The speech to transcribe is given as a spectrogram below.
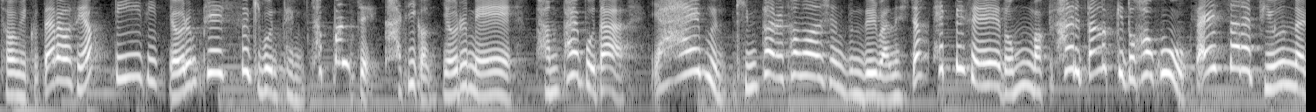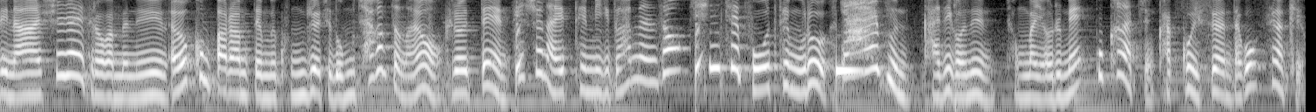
저 믿고 따라오세요. 띠디. 여름 필수 기본템 첫 번째 가디건. 여름에 반팔보다 얇은 긴팔을 선호하시는 분들 많으시죠? 햇빛에 너무 막 살이 따갑기도 하고 쌀쌀해 비 오는 날이나 실내에 들어가면 은 에어컨 바람 때문에 공기가 진짜 너무 차갑잖아요. 그럴 땐 패션 아이템이기도 하면서 신체 보호템으로 얇은 가디건은 정말 여름에 꼭 하나쯤 갖고 있어야 한다고 생각해요.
